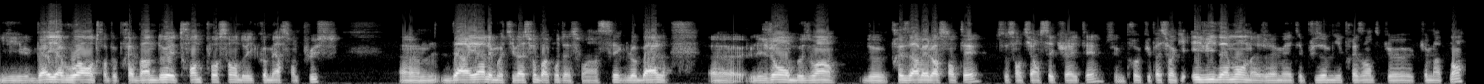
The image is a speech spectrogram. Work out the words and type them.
il va y avoir entre à peu près 22 et 30% de e-commerce en plus. Derrière, les motivations, par contre, elles sont assez globales. les gens ont besoin de préserver leur santé, se sentir en sécurité. C'est une préoccupation qui évidemment n'a jamais été plus omniprésente que, que maintenant.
